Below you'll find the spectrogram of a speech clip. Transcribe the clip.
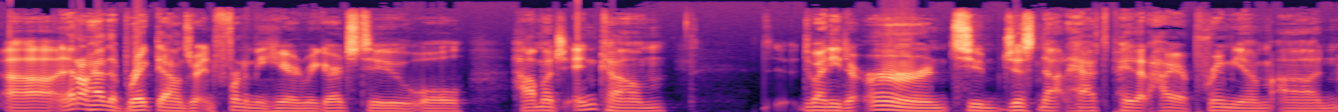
uh, and I don't have the breakdowns right in front of me here in regards to well, how much income do I need to earn to just not have to pay that higher premium on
